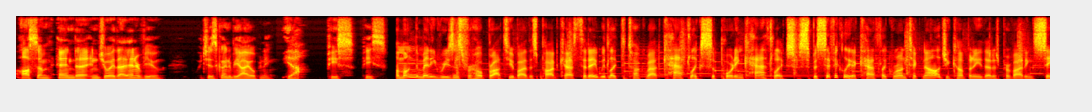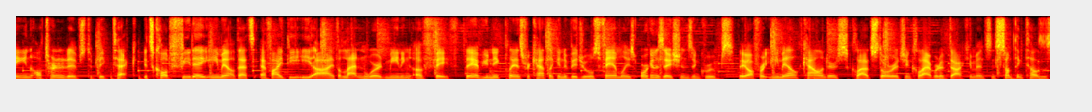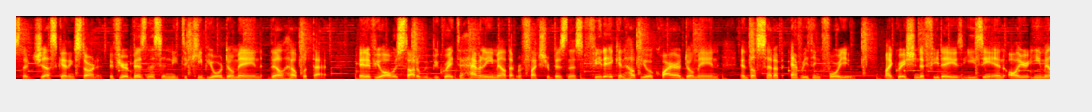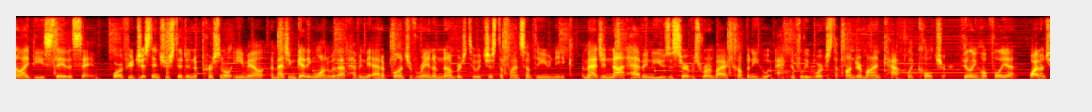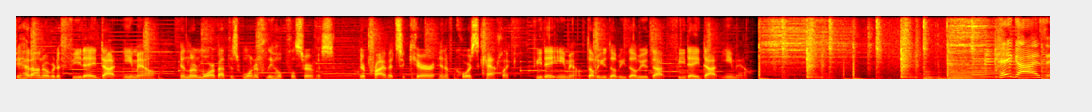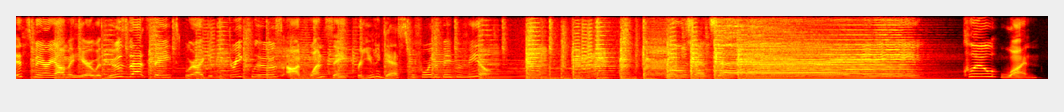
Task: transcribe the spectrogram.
Awesome, and uh, enjoy that interview, which is going to be eye opening. Yeah. Peace. Peace. Among the many reasons for hope brought to you by this podcast, today we'd like to talk about Catholics supporting Catholics, specifically a Catholic run technology company that is providing sane alternatives to big tech. It's called Fidei Email. That's F I D E I, the Latin word meaning of faith. They have unique plans for Catholic individuals, families, organizations, and groups. They offer email, calendars, cloud storage, and collaborative documents, and something tells us they're just getting started. If you're a business and need to keep your domain, they'll help with that. And if you always thought it would be great to have an email that reflects your business, Fidei can help you acquire a domain and they'll set up everything for you. Migration to Fidei is easy and all your email IDs stay the same. Or if you're just interested in a personal email, imagine getting one without having to add a bunch of random numbers to it just to find something unique. Imagine not having to use a service run by a company who actively works to undermine Catholic culture. Feeling hopeful yet? Why don't you head on over to fidei.email and learn more about this wonderfully hopeful service? They're private, secure, and of course Catholic. Fidei email, www.fidei.email. Hey guys, it's Mariama here with Who's That Saint, where I give you three clues on one saint for you to guess before the big reveal. Clue 1.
